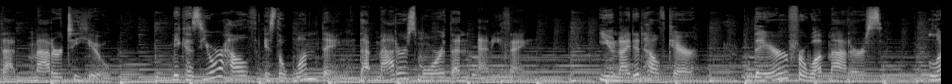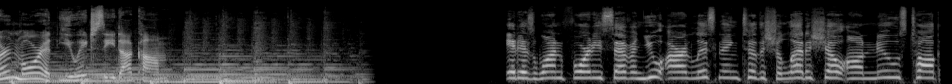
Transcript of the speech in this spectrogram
that matter to you. Because your health is the one thing that matters more than anything. United Healthcare. There for what matters. Learn more at uhc.com. is 147. You are listening to the Sheletta Show on News Talk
